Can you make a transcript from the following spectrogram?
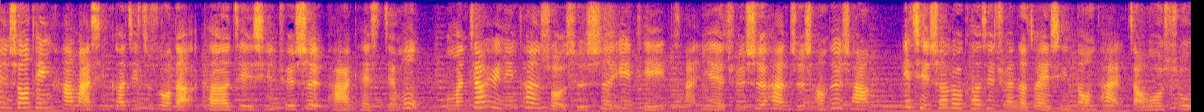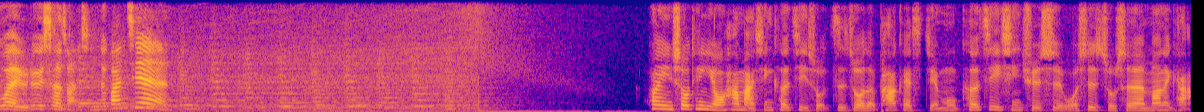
欢迎收听哈马新科技制作的科技新趋势 Podcast 节目。我们将与您探索时事议题、产业趋势和职场日常，一起深入科技圈的最新动态，掌握数位与绿色转型的关键。欢迎收听由哈马新科技所制作的 Podcast 节目《科技新趋势》，我是主持人 Monica。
